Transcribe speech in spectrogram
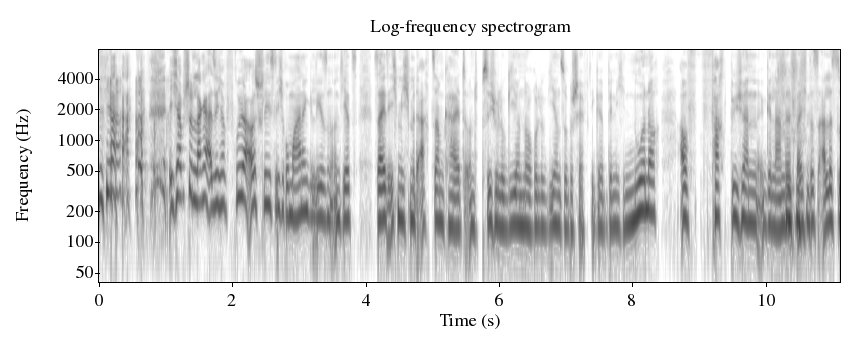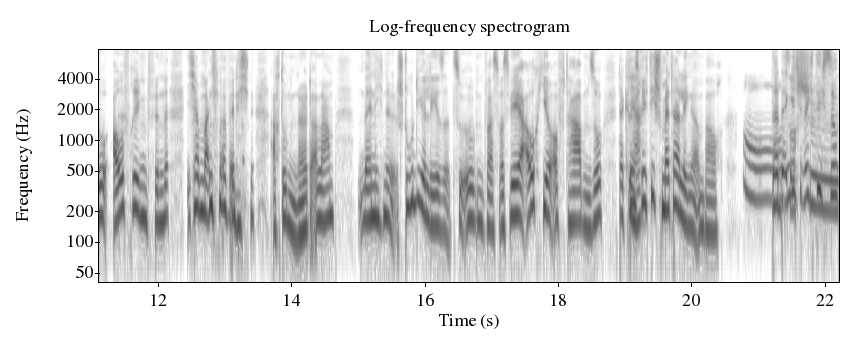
ich habe schon lange, also ich habe früher ausschließlich Romane gelesen und jetzt, seit ich mich mit Achtsamkeit und Psychologie und Neurologie und so beschäftige, bin ich nur noch auf Fachbüchern gelandet, weil ich das alles so aufregend finde. Ich habe manchmal, wenn ich, Achtung, Nerd-Alarm, wenn ich eine Studie lese zu irgendwas, was wir ja auch hier oft haben, so, da kriege ich Ja. richtig Schmetterlinge im Bauch. Oh, Da denke ich richtig so,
